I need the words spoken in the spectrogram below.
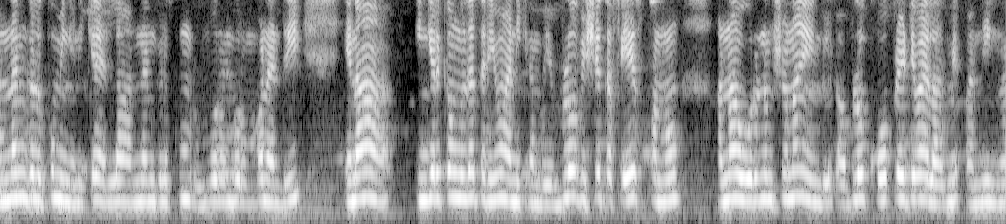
அண்ணன்களுக்கும் இங்கே நிற்கிற எல்லா அண்ணன்களுக்கும் ரொம்ப ரொம்ப ரொம்ப நன்றி. ஏன்னா இங்கே இருக்கவங்க தான் தெரியும் அன்றைக்கி நம்ம எவ்வளோ விஷயத்த ஃபேஸ் பண்ணோம். ஆனால் ஒரு நிமிஷம்னா எங்களுக்கு அவ்வளோ கோஆப்ரேட்டிவாக எல்லாருமே பண்ணிங்க.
